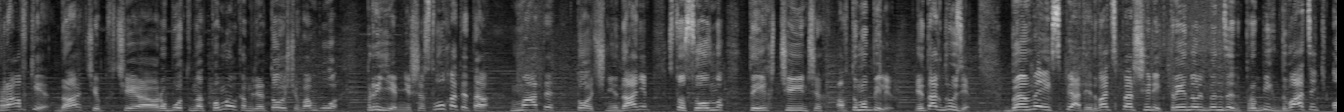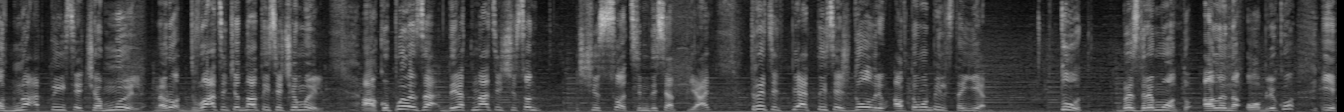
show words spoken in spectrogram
правки, да, чи, чи роботу над помилками для того, щоб вам було приємніше слухати та мати точні дані стосовно тих чи інших автомобілів. І так, друзі, BMW X5, 21 рік, 3.0 бензин, пробіг 21 тисяча миль. Народ, 21 тисяча миль. А купили за 19 600 675, 35 тисяч доларів автомобіль стає тут без ремонту, але на обліку, і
